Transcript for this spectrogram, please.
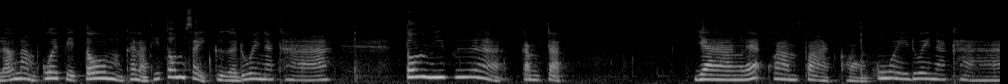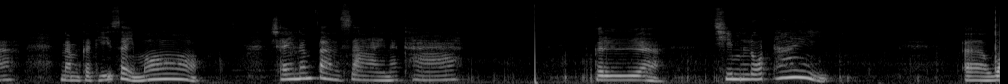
แล้วนำกล้วยไปต้ม ขณะที่ต้มใส่เกลือด้วยนะคะ ต้มนี้เพื่อกำจัด ยางและความฝาดของกล้วยด้วยนะคะนำกะทิใส่หม้อ ใช้น้ำตาลทรายนะคะ เกลือชิมรสให้ หว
